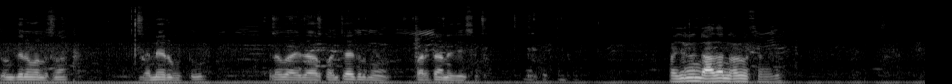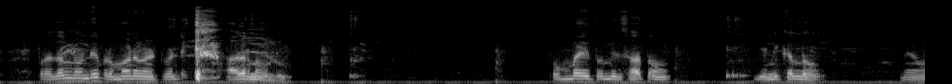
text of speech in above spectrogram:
లుంకిన వలస గన్నేరుగుట్టు ఇలా ఐదు ఆరు పంచాయతీలు మేము పర్యటన చేసాం ప్రజల నుండి ఇది? ప్రజల నుండి బ్రహ్మాండమైనటువంటి ఆదరణ ఉంది తొంభై తొమ్మిది శాతం ఎన్నికల్లో మేము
